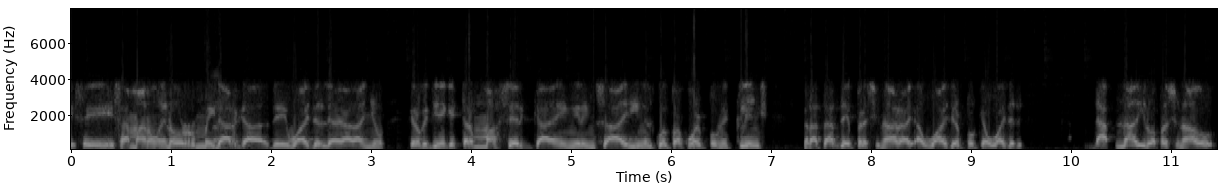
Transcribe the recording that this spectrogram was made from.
ese, esa mano enorme y larga de Wilder le haga daño. Creo que tiene que estar más cerca en el inside, en el cuerpo a cuerpo, en el clinch, tratar de presionar a, Wilder, porque a Wilder nadie lo ha presionado,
